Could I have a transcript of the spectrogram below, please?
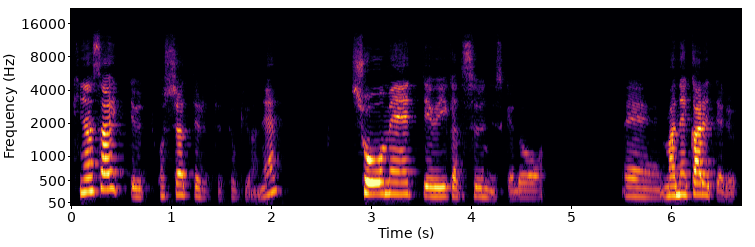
来なさいっておっしゃってるって時はね、証明っていう言い方するんですけど、えー、招かれてる。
